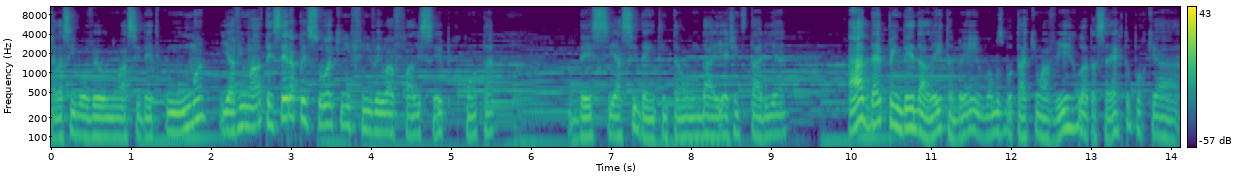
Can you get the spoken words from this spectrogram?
Ela se envolveu num acidente com uma e havia uma terceira pessoa que enfim veio a falecer por conta desse acidente. Então, daí a gente estaria a depender da lei também, vamos botar aqui uma vírgula, tá certo? Porque a,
